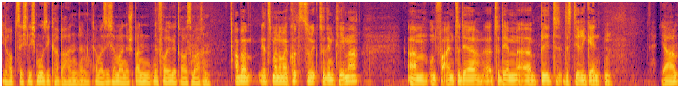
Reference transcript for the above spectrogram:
die hauptsächlich Musiker behandeln. Kann man sicher mal eine spannende Folge draus machen. aber jetzt mal nochmal kurz zurück zu dem Thema ähm, und vor allem zu, der, äh, zu dem äh, Bild des Dirigenten. Ja,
